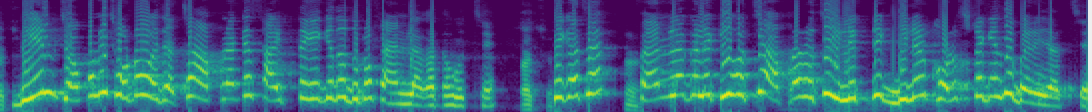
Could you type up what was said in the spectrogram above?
আচ্ছা। বেল্ট যখনই ছোট হয়ে যাচ্ছে আপনাকে সাইড থেকে কিন্তু দুটো ফ্যান লাগাতে হচ্ছে। আচ্ছা। ঠিক আছে। ফ্যান লাগালে কি হচ্ছে? আপনার হচ্ছে ইলেকট্রিক বিলের খরচটা কিন্তু বেড়ে যাচ্ছে।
